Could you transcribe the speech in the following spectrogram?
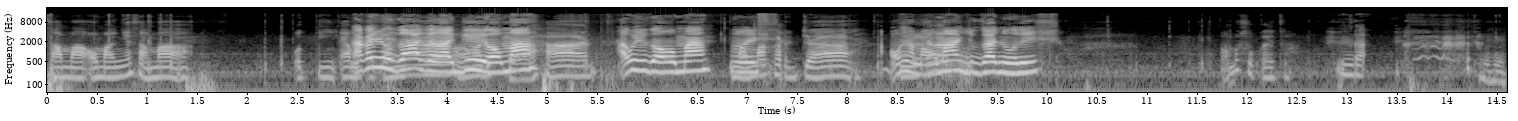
sama omanya sama uting em, Aku juga ada lagi, Oma. sekolahan. Aku juga oma nulis. mama kerja Aku sama Jadinya oma juga nulis. Mama suka itu Enggak.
